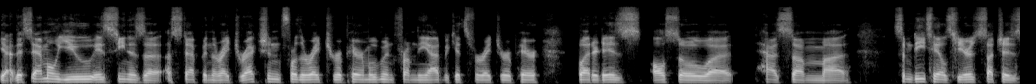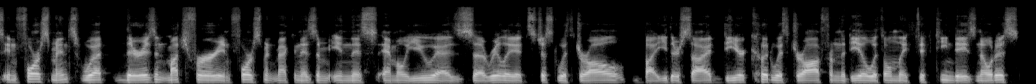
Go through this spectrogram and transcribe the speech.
yeah, this MOU is seen as a, a, step in the right direction for the right to repair movement from the advocates for right to repair, but it is also uh, has some uh, some details here, such as enforcement. What there isn't much for enforcement mechanism in this MOU, as uh, really it's just withdrawal by either side. Deere could withdraw from the deal with only 15 days notice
